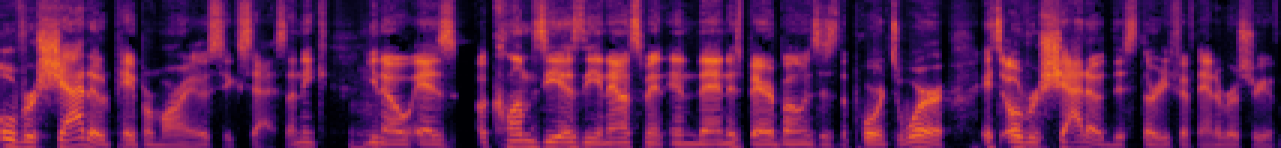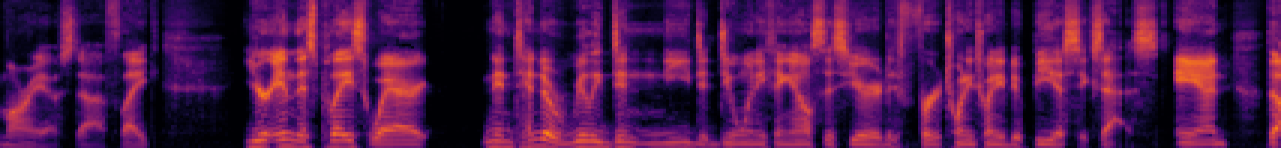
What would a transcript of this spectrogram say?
overshadowed Paper Mario's success. I think Mhm. you know as clumsy as the announcement and then as bare bones as the ports were, it's overshadowed this 35th anniversary of Mario stuff. Like you're in this place where Nintendo really didn't need to do anything else this year to, for 2020 to be a success. And the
